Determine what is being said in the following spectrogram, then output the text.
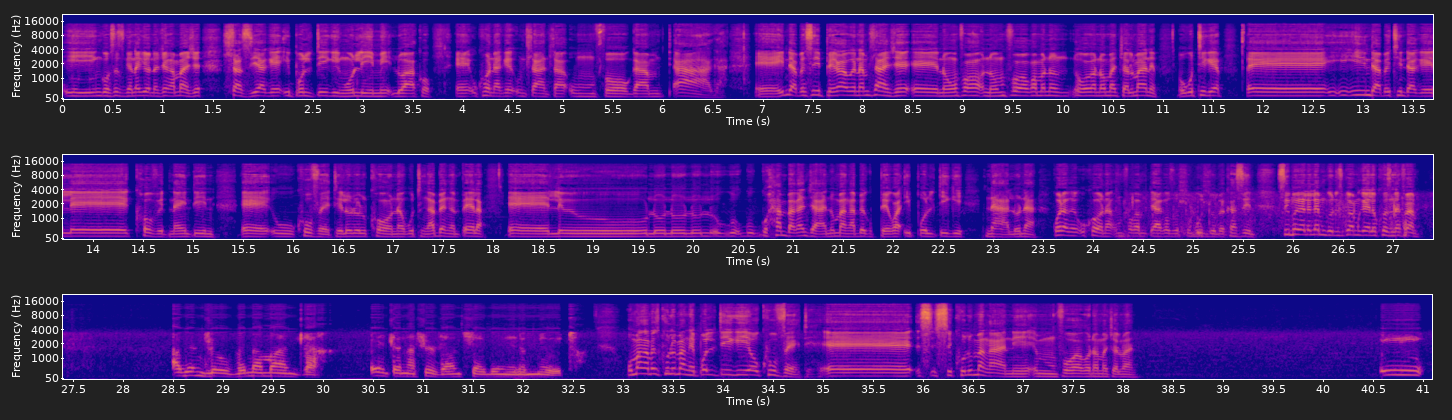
ingosi esingena kuyona njengamanje hlaziya ke ipolitiki ngolimi lwakho. Eh ukhona ke unhlanhla umfo kaMtaka eh indaba esiyibheka ke namhlanje eh nomfo nomfo kwamanoma Jalimane ukuthi ke eh indaba ethinta ke le COVID-19 eh uCovid lelo likhona ukuthi ngabe ngempela eh kuhamba kanjani uma ngabe kubhekwa ipolitiki nalo na. Kodwa ke ukhona umfo kaMtaka ozohluba udlube ekhasini sibuyelele emngoni sikwamukele khosi FM abendlovu enamandla enhle nasezantsi siyabongela mnewethu. Uma ngabe sikhuluma ngepolitiki yokhuvete eh sikhuluma ngani mfowabo namajalwane I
